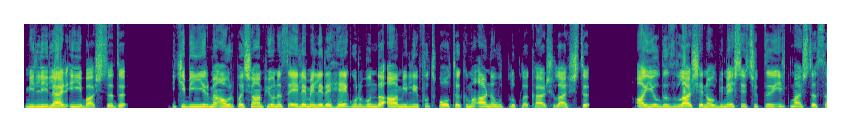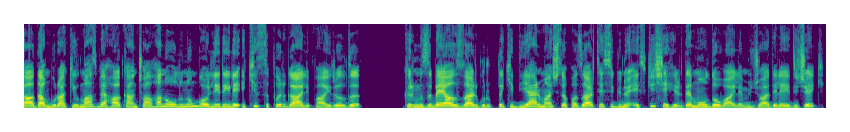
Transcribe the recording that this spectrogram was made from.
Milliler iyi başladı. 2020 Avrupa Şampiyonası elemeleri H grubunda A milli futbol takımı Arnavutluk'la karşılaştı. Ay Yıldızlılar Şenol Güneş'le çıktığı ilk maçta sağdan Burak Yılmaz ve Hakan Çalhanoğlu'nun golleriyle 2-0 galip ayrıldı. Kırmızı Beyazlar gruptaki diğer maçta pazartesi günü Eskişehir'de Moldova ile mücadele edecek.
